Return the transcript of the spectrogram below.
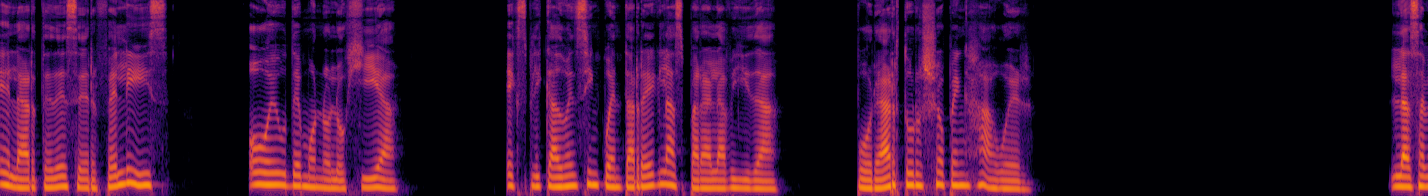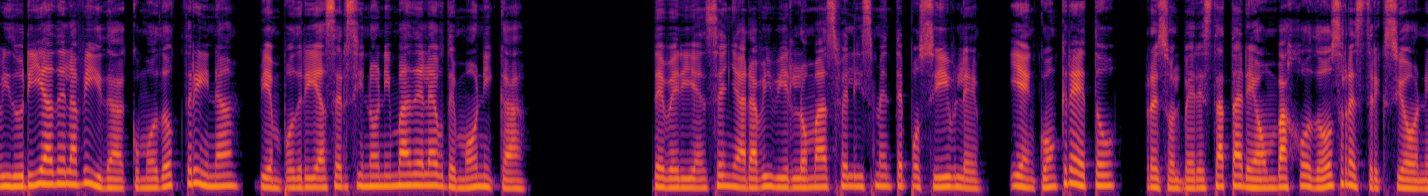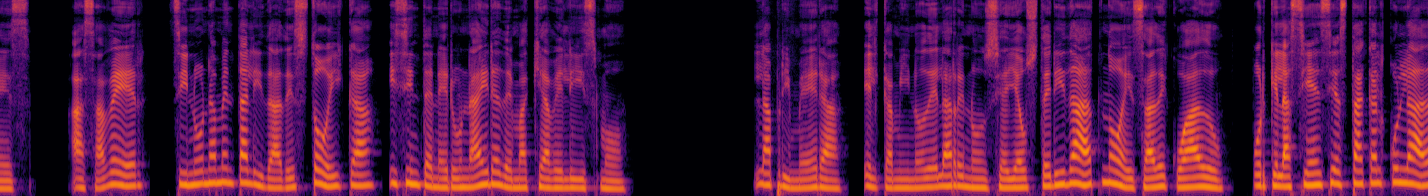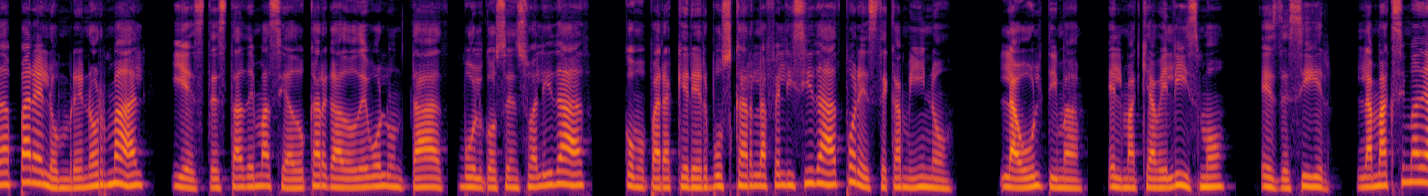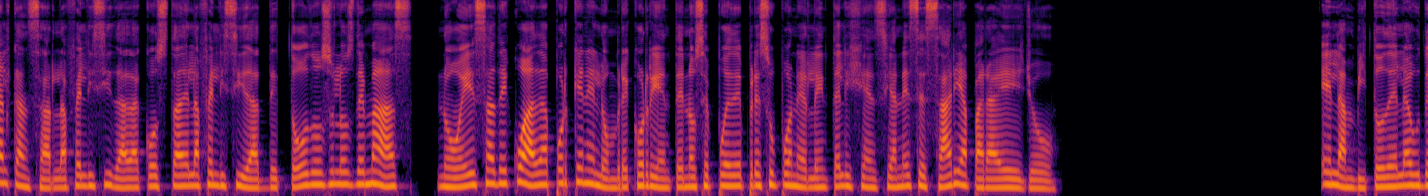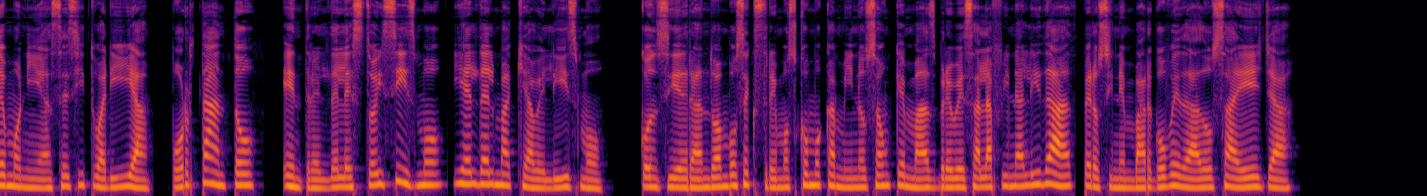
El arte de ser feliz o eudemonología. Explicado en 50 reglas para la vida. Por Arthur Schopenhauer. La sabiduría de la vida como doctrina bien podría ser sinónima de la eudemónica. Debería enseñar a vivir lo más felizmente posible y, en concreto, resolver esta tarea aún bajo dos restricciones, a saber, sin una mentalidad estoica y sin tener un aire de maquiavelismo. La primera, el camino de la renuncia y austeridad no es adecuado, porque la ciencia está calculada para el hombre normal y éste está demasiado cargado de voluntad, vulgo sensualidad, como para querer buscar la felicidad por este camino. La última, el maquiavelismo, es decir, la máxima de alcanzar la felicidad a costa de la felicidad de todos los demás, no es adecuada porque en el hombre corriente no se puede presuponer la inteligencia necesaria para ello. El ámbito de la eudemonía se situaría, por tanto, entre el del estoicismo y el del maquiavelismo, considerando ambos extremos como caminos aunque más breves a la finalidad, pero sin embargo vedados a ella.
